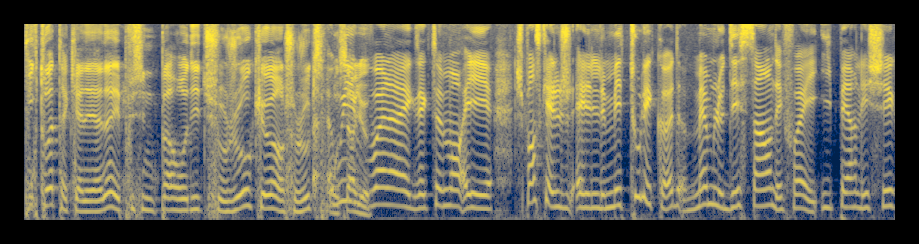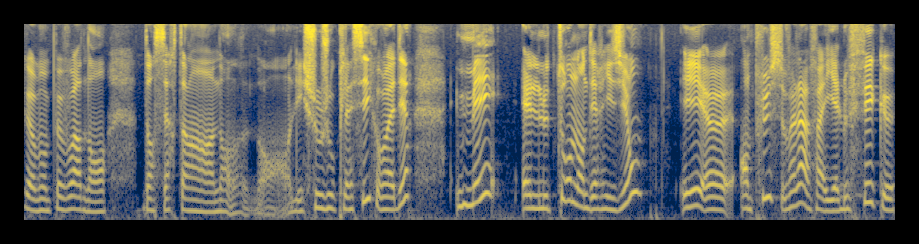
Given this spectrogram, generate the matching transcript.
pour toi, Takane et Anna est plus une parodie de shoujo qu'un shoujo qui se prend au oui, sérieux. voilà, exactement. Et je pense qu'elle elle met tous les codes, même le dessin, des fois, est hyper léché, comme on peut voir dans, dans certains. Dans, dans les shoujo classiques, on va dire. Mais elle le tourne en dérision. Et euh, en plus, voilà, enfin, il y a le fait que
